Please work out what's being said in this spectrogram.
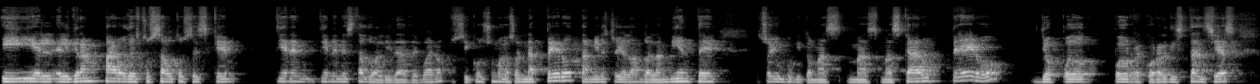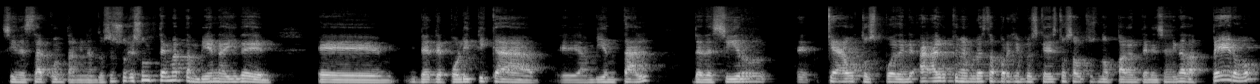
Y el, gran paro de estos autos es que tienen, tienen esta dualidad de, bueno, pues sí consumo gasolina, pero también estoy ayudando al ambiente, soy un poquito más, más, más caro, pero yo puedo, puedo recorrer distancias sin estar contaminando. Eso es un tema también ahí de, eh, de, política eh, ambiental, de decir, eh, qué autos pueden. Algo que me molesta, por ejemplo, es que estos autos no pagan tenencia ni nada, pero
